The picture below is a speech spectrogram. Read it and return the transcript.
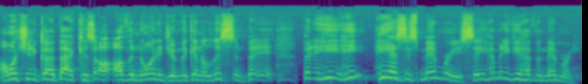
I want you to go back because I've anointed you and they're going to listen. But, but he, he, he has this memory, you see. How many of you have a memory?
